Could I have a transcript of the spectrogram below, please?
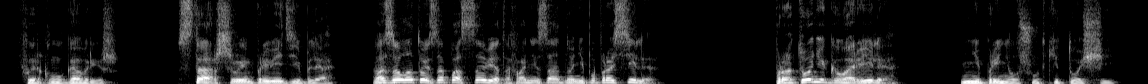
— фыркнул Гавриш. Старшего им приведи, бля. А золотой запас советов они заодно не попросили? Про то не говорили. не принял шутки тощий.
